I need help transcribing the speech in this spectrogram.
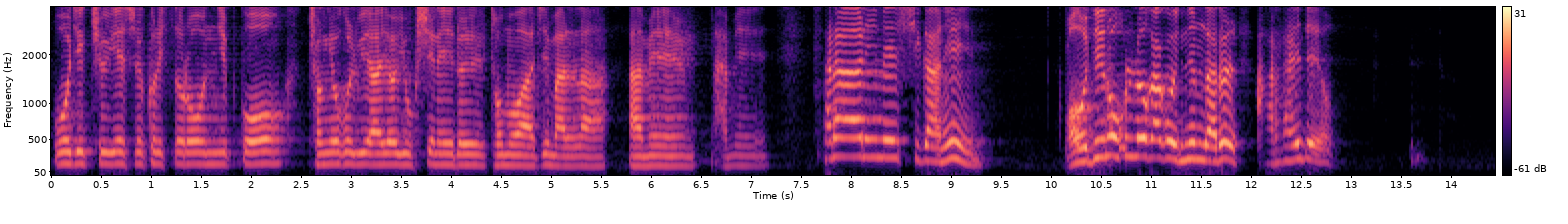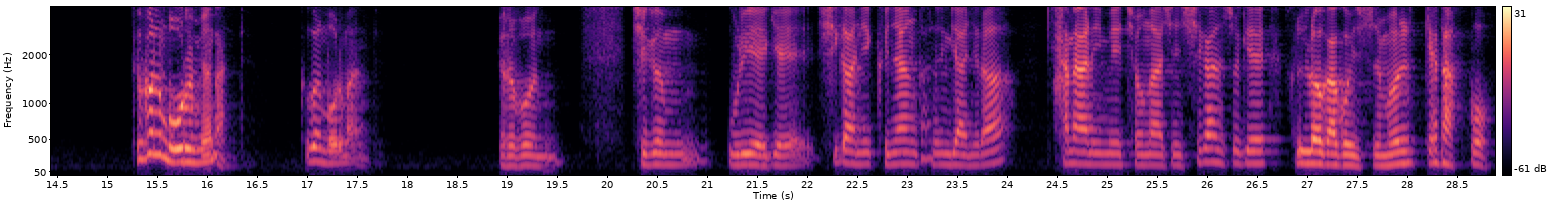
오직 주 예수 그리스도로 옷 입고 정욕을 위하여 육신의 일을 도모하지 말라. 아멘. 아멘. 하나님의 시간이 어디로 흘러가고 있는가를 알아야 돼요. 그걸 모르면 안 돼요. 그걸 모르면 안 돼요. 여러분 지금 우리에게 시간이 그냥 가는 게 아니라 하나님의 정하신 시간 속에 흘러가고 있음을 깨닫고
